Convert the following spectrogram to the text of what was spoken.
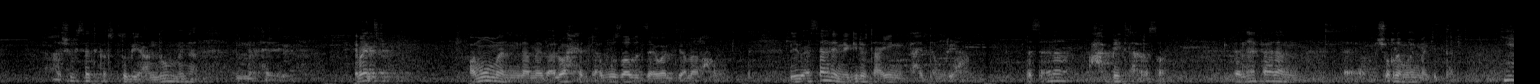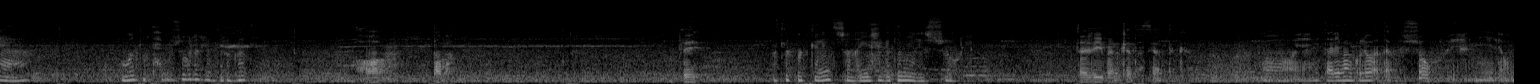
شوفي سيادتك هتطلبي عندهم هنا ال... يا متر عموما لما يبقى الواحد أبوه ظابط زي والدي الله يرحمه بيبقى سهل إنه يجيله تعيين في حتة مريحة. بس أنا حبيت الحراسات لأنها فعلا آه، شغلة مهمة جدا. يا هو أنت بتحب شغلك للدرجة دي؟ آه طبعا. ليه؟ أصلك ما اتكلمتش عن أي حاجة تانية غير الشغل. تقريبا كده سيادتك آه يعني تقريبا كل وقتك في الشغل. يعني لو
